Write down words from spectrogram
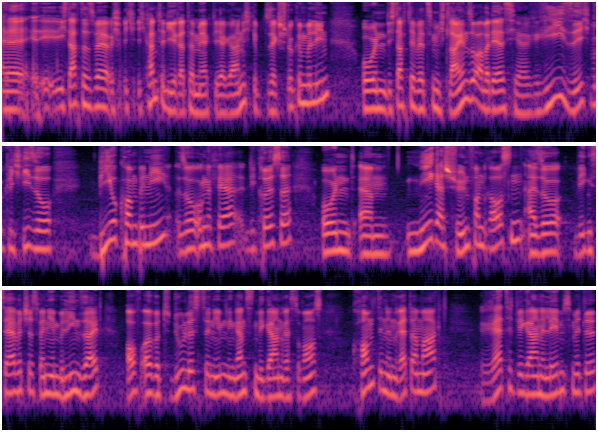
Äh, ich dachte, das wäre, ich, ich, kannte die Rettermärkte ja gar nicht. Es gibt sechs Stück in Berlin und ich dachte, der wäre ziemlich klein so, aber der ist ja riesig, wirklich wie so Bio-Company, so ungefähr die Größe. Und ähm, mega schön von draußen. Also wegen Savages, wenn ihr in Berlin seid, auf eure To-Do-Liste neben den ganzen veganen Restaurants, kommt in den Rettermarkt, rettet vegane Lebensmittel.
